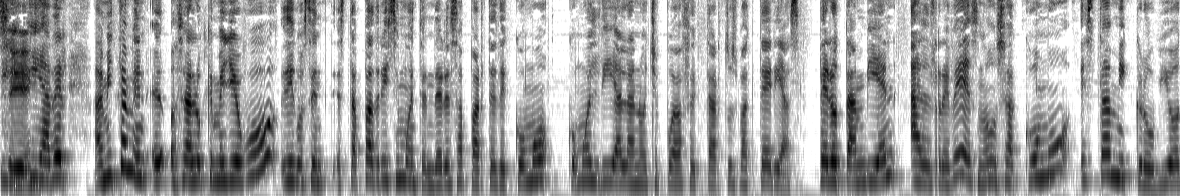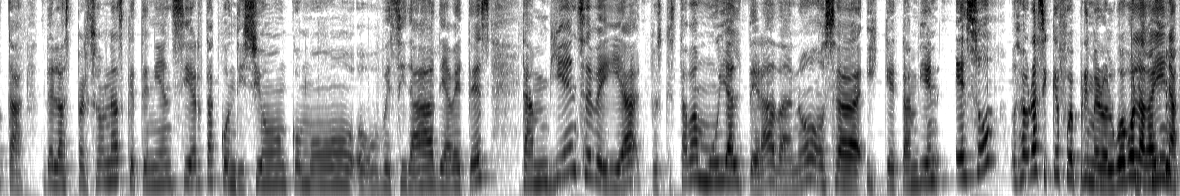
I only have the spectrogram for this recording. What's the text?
Y, a ver, a mí también, eh, o sea, lo que me llevó, digo, está padrísimo entender esa parte de cómo, cómo el día, la noche puede afectar tus bacterias, pero también al revés, ¿no? O sea, cómo esta microbiota de las personas que tenían cierta condición como obesidad, diabetes, también se veía, pues, que estaba muy alterada, ¿no? O sea, y que también eso, o sea, ahora sí que fue primero el huevo la gallina,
